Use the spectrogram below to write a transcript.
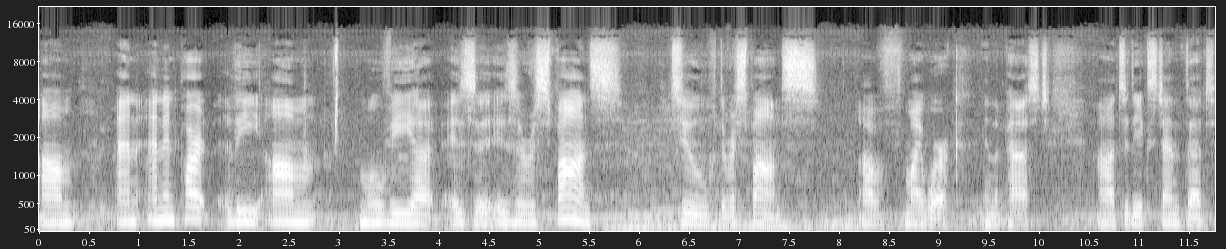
um, and and in part the um, movie uh, is is a response to the response of my work in the past, uh, to the extent that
